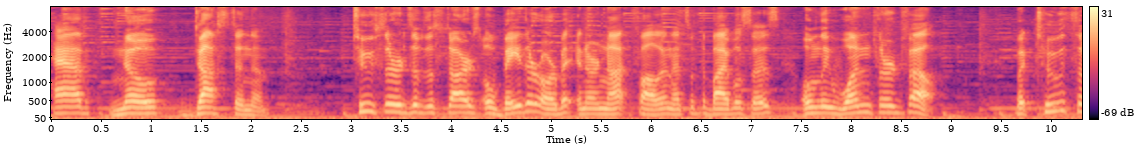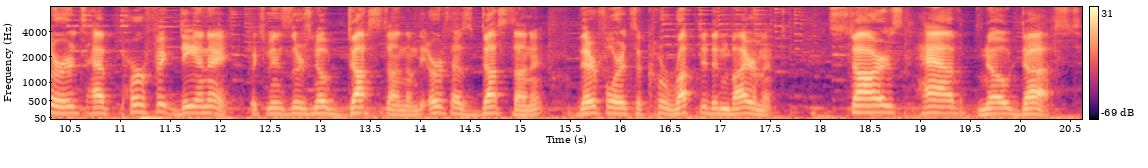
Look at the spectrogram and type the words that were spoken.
have no dust in them. Two thirds of the stars obey their orbit and are not fallen. That's what the Bible says. Only one third fell. But two thirds have perfect DNA, which means there's no dust on them. The earth has dust on it. Therefore, it's a corrupted environment. Stars have no dust.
